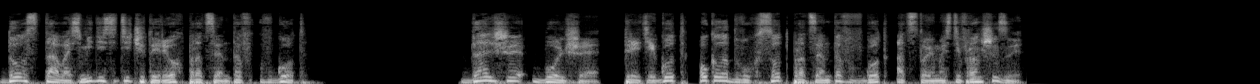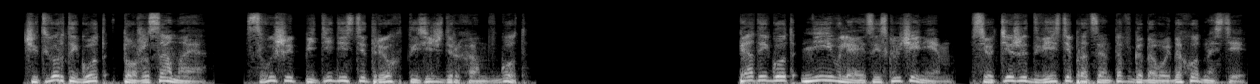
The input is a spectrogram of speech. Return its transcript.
до 184% в год. Дальше больше. Третий год около 200% в год от стоимости франшизы. Четвертый год то же самое, свыше 53 тысяч дирхам в год. Пятый год не является исключением, все те же 200% годовой доходности,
